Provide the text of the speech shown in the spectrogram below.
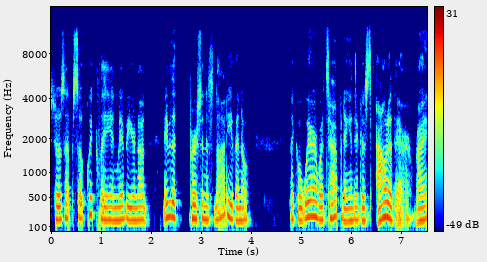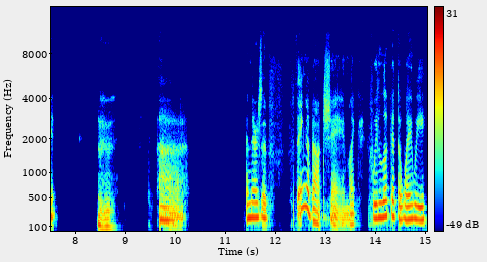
shows up so quickly, and maybe you're not, maybe the person is not even a, like aware of what's happening and they're just out of there, right? Mhm. uh, and there's a thing about shame like if we look at the way we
